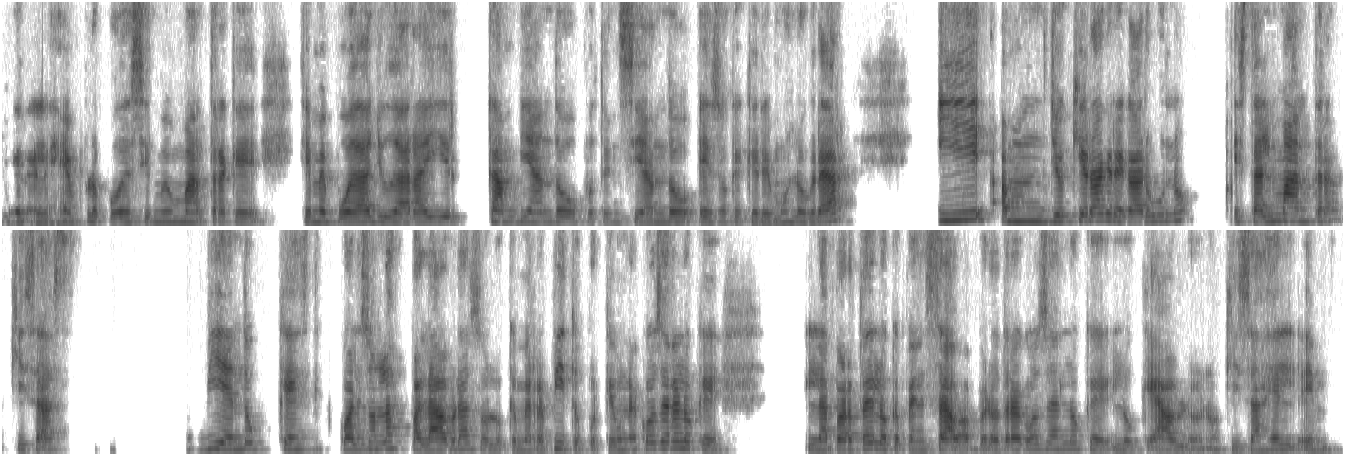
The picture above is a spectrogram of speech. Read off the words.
en el ejemplo, puedo decirme un mantra que, que me pueda ayudar a ir cambiando o potenciando eso que queremos lograr. Y yo quiero agregar uno, está el mantra, quizás viendo qué, cuáles son las palabras o lo que me repito, porque una cosa era lo que la parte de lo que pensaba, pero otra cosa es lo que, lo que hablo, ¿no? Quizás el em,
